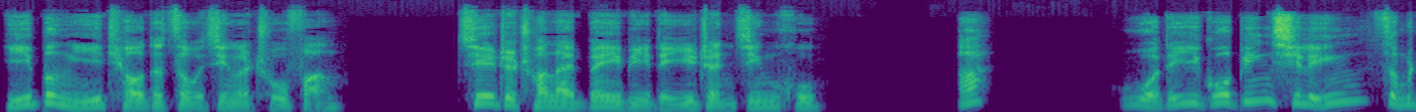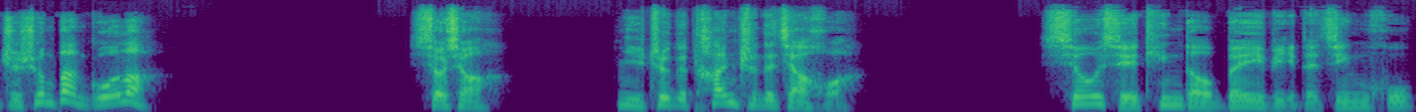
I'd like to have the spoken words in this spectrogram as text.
一蹦一跳的走进了厨房，接着传来 baby 的一阵惊呼：“啊，我的一锅冰淇淋怎么只剩半锅了？”潇潇，你这个贪吃的家伙！萧协听到 baby 的惊呼，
